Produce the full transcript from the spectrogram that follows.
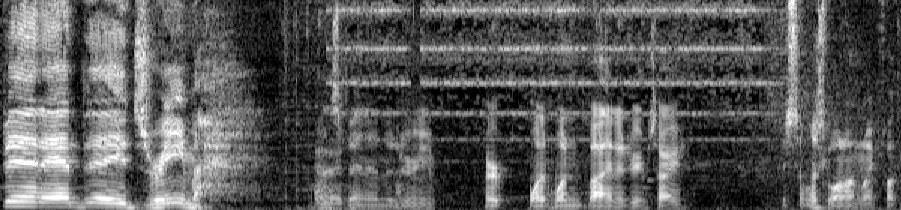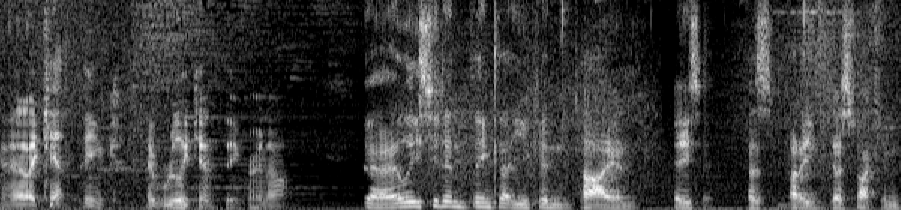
spin and a dream. One Good. spin and a dream. Or one one buy and a dream, sorry. There's so much going on in my fucking head. I can't think. I really can't think right now. Yeah, at least you didn't think that you couldn't tie and face it. Because Buddy just fucking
